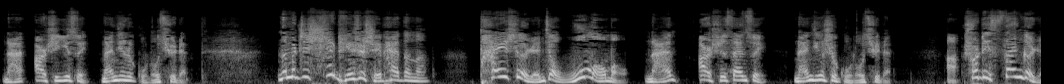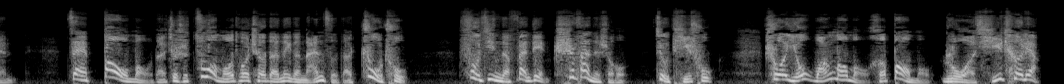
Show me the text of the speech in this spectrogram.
男，二十一岁，南京市鼓楼区人。那么这视频是谁拍的呢？拍摄人叫吴某某，男，二十三岁，南京市鼓楼区人。啊，说这三个人在鲍某的，就是坐摩托车的那个男子的住处附近的饭店吃饭的时候，就提出说由王某某和鲍某裸骑车辆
